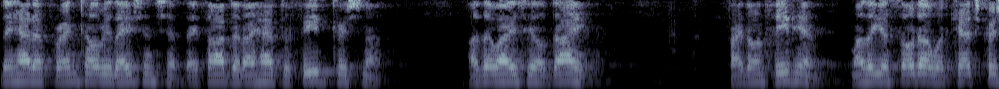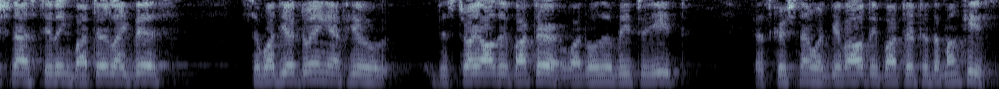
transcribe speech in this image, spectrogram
They had a parental relationship. They thought that I had to feed Krishna. Otherwise he'll die. If I don't feed him, Mother Yasoda would catch Krishna stealing butter like this. So what you're doing if you destroy all the butter, what will there be to eat? Because Krishna would give out the butter to the monkeys.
